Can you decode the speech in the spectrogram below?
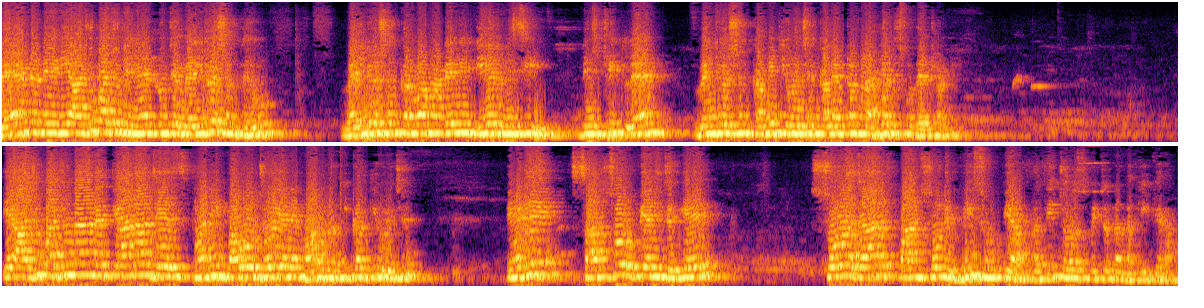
લેન્ડ અને એની આજુબાજુની લેન્ડનું જે વેલ્યુએશન થયું વેલ્યુએશન કરવા માટેની DLVC district land valuation committee હોય છે કલેક્ટરના અધ્યક્ષ પદ હેઠળ એ આજુબાજુના અને ત્યાંના જે સ્થાનિક ભાવો જોઈ અને ભાવ નક્કી કરતી હોય છે, એને સાતસો રૂપિયાની જગ્યાએ સોળ હજાર પાંચસો ને વીસ રૂપિયા પ્રતિ ચોરસ મીટરના નક્કી કર્યા.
